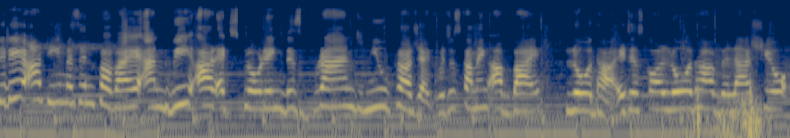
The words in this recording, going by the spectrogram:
Today our team is in Powai and we are exploring this brand new project which is coming up by Lodha. It is called Lodha Bellagio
